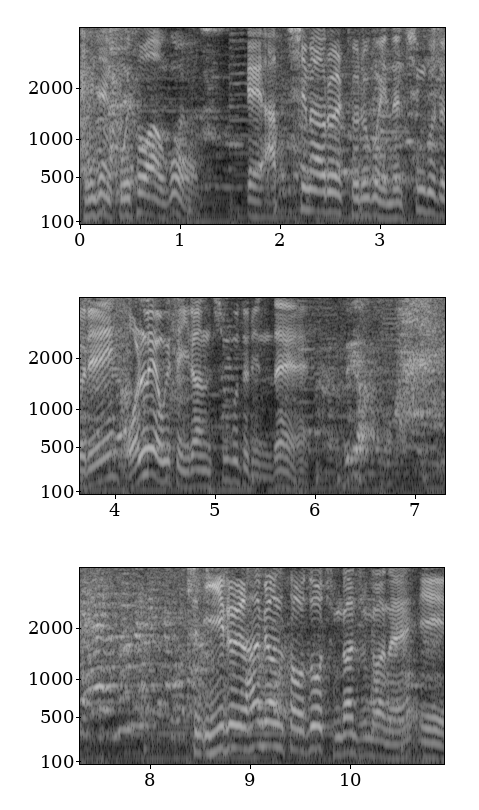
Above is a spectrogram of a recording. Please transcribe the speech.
굉장히 고소하고 예, 앞치마를 두르고 있는 친구들이 원래 여기서 일하는 친구들인데 지금 일을 하면서도 중간중간에 이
